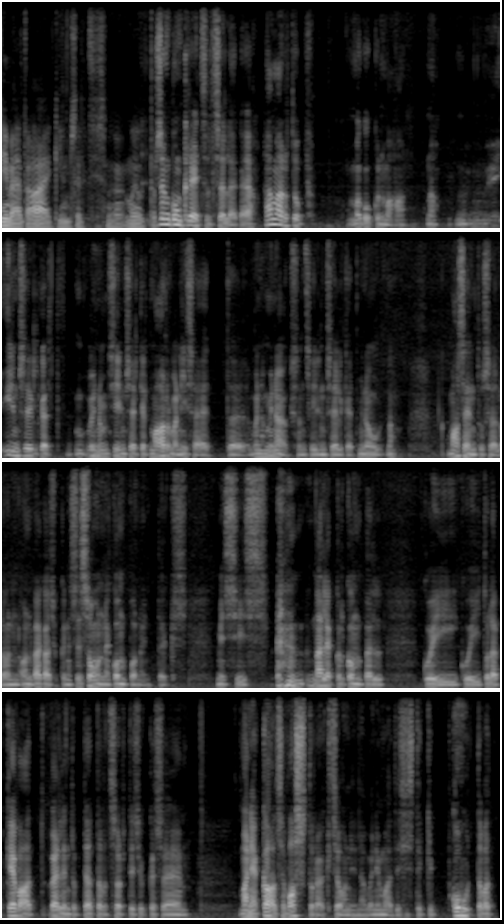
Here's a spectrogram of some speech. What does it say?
pimeda aeg ilmselt siis mõjutab? see on konkreetselt sellega jah, hämardub, ma kukun maha, noh, ilmselgelt, või noh, mis ilmselgelt, ma arvan ise, et või noh, minu jaoks on see ilmselge, et minu noh, masendusel on, on väga niisugune sesoonne komponent, eks mis siis naljakal kombel, kui, kui tuleb kevad, väljendub teatavat sorti niisuguse maniakaalse vastureaktsioonina või niimoodi, siis tekib kohutavad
